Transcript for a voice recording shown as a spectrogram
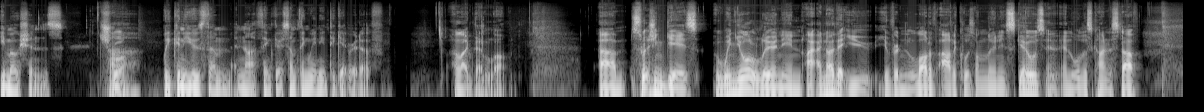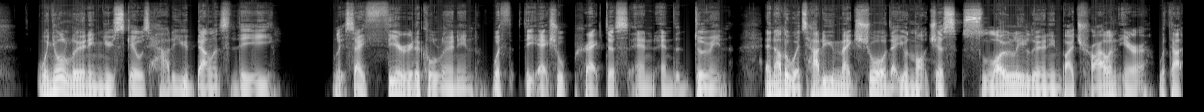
emotions. Sure. Uh, we can use them and not think there's something we need to get rid of. I like that a lot. Um, switching gears, when you're learning, I, I, know that you you've written a lot of articles on learning skills and, and all this kind of stuff. When you're learning new skills, how do you balance the let's say theoretical learning with the actual practice and and the doing? In other words, how do you make sure that you're not just slowly learning by trial and error without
